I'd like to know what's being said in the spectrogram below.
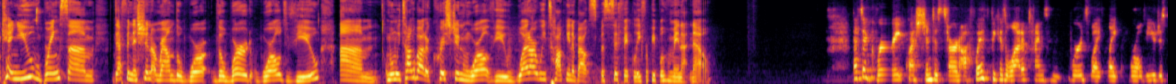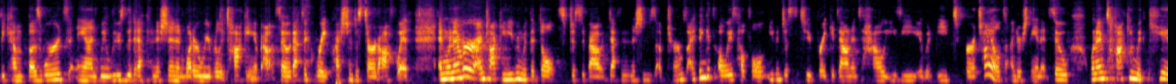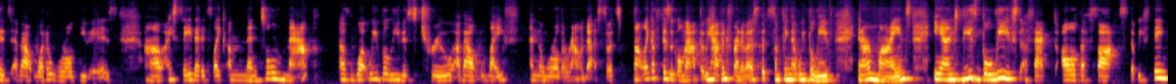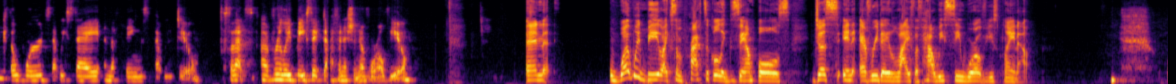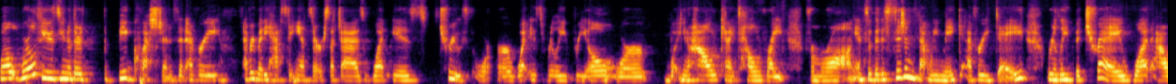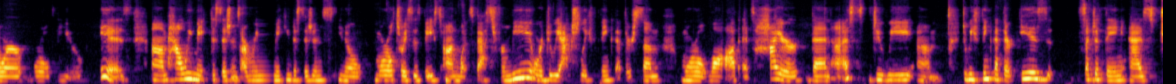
Can you bring some definition around the word the word worldview? Um, when we talk about a Christian worldview, what are we talking about specifically for people who may not know? That's a great question to start off with because a lot of times words like, like worldview just become buzzwords and we lose the definition and what are we really talking about. So that's a great question to start off with. And whenever I'm talking, even with adults, just about definitions of terms, I think it's always helpful, even just to break it down into how easy it would be for a child to understand it. So when I'm talking with kids about what a worldview is, uh, I say that it's like a mental map of what we believe is true about life and the world around us. So it's not like a physical map that we have in front of us, but something that we believe in our minds. And these beliefs affect all of the thoughts that we think, the words that we say, and the things that we do. So that's a really basic definition of worldview. And what would be like some practical examples just in everyday life of how we see worldviews playing out? Well, worldviews, you know, they're the big questions that every everybody has to answer, such as what is truth or, or what is really real or what you know how can i tell right from wrong? And so the decisions that we make every day really betray what our worldview is um, how we make decisions. Are we making decisions you know moral choices based on what's best for me or do we actually think that there's some moral law that's higher than us? Do we um, do we think that there is such a thing as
